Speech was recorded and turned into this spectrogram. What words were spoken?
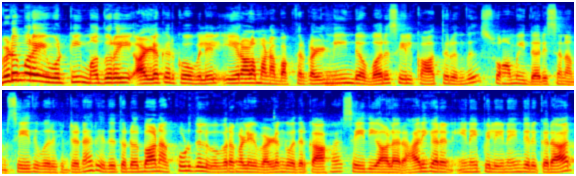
விடுமுறை ஒட்டி மதுரை அழகர் கோவிலில் ஏராளமான பக்தர்கள் நீண்ட வரிசையில் காத்திருந்து சுவாமி தரிசனம் செய்து வருகின்றனர். இது தொடர்பான கூடுதல் விவரங்களை வழங்குவதற்காக செய்தியாளர் ஹரிஹரன் இணைப்பில் இணைந்திருக்கிறார்.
